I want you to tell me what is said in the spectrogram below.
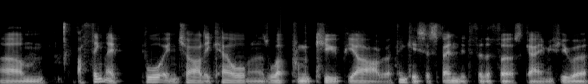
Um, I think they brought in Charlie Kelman as well from QPR. I think he's suspended for the first game. If you were,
